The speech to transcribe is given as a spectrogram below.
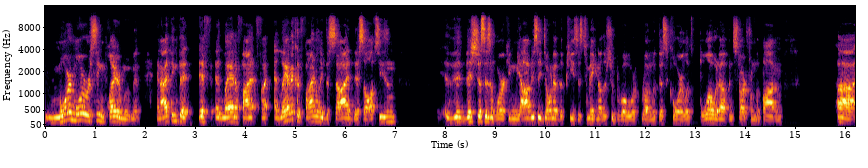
more and more we're seeing player movement. And I think that if Atlanta fi- Atlanta could finally decide this offseason, th- this just isn't working. We obviously don't have the pieces to make another Super Bowl run with this core. Let's blow it up and start from the bottom. Uh,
